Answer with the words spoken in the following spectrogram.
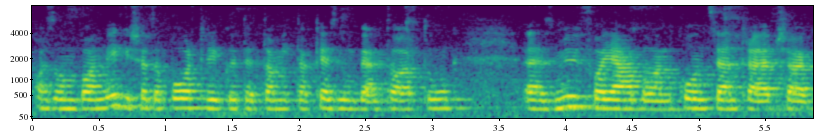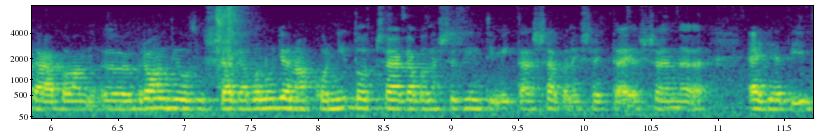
azonban mégis ez a portrékötet, amit a kezünkben tartunk, ez műfajában, koncentráltságában, grandiózusságában, ugyanakkor nyitottságában és az intimitásában is egy teljesen egyedi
